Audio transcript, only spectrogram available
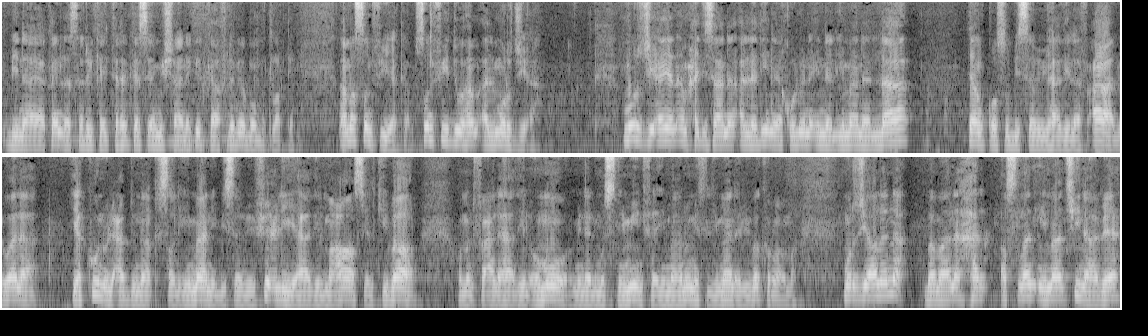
بنايه كان لسر كي تركس مشانك كافر به مطلق اما صنفيه كم؟ صنفي دوهم المرجئه مرجئا أم حديثانا الذين يقولون إن الإيمان لا ينقص بسبب هذه الأفعال ولا يكون العبد ناقص الإيمان بسبب فعله هذه المعاصي الكبار ومن فعل هذه الأمور من المسلمين فإيمانه مثل إيمان أبي بكر وعمر. مرجئا لنا بما نحر أصلا إيمان شنا به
